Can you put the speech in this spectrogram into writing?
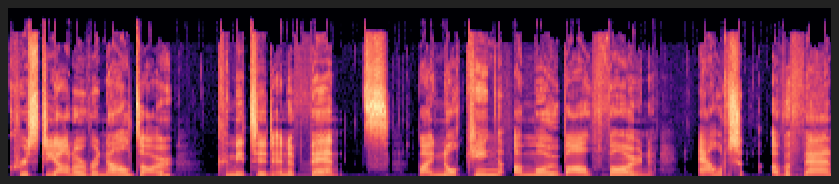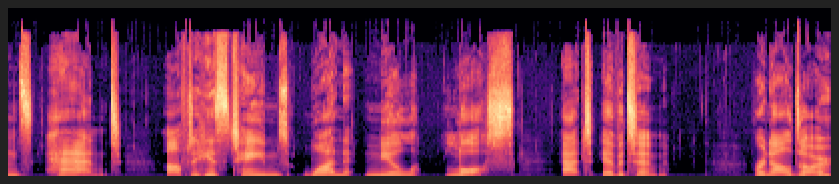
Cristiano Ronaldo committed an offence by knocking a mobile phone out of a fan's hand after his team's 1 0 loss at Everton. Ronaldo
